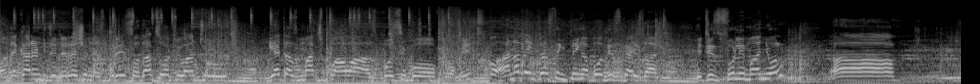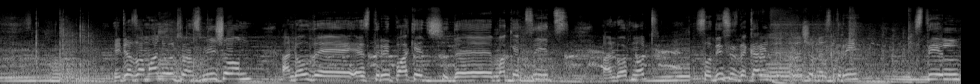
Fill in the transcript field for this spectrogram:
on the current generation S3. So that's what we want to get as much power as possible from it. So another interesting thing about this car is that it is fully manual. Uh, it has a manual transmission and all the S3 package, the bucket seats and whatnot. So this is the current generation S3, still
